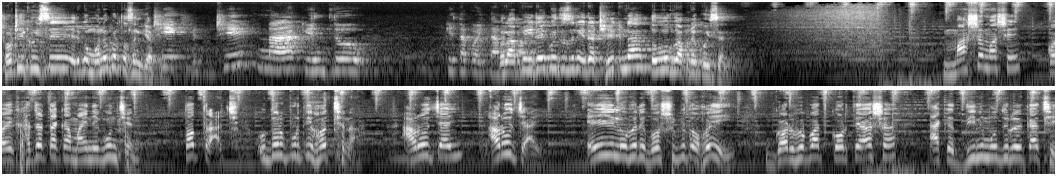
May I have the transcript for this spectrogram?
সঠিক হয়েছে এরকম মনে করতেছেন কি আপনি? ঠিক ঠিক না কিন্তু কিতা কইতাম বলে আপনি এটাই কইতেছেন এটা ঠিক না? তবুও আপনি কইছেন? মাসে মাসে কয়েক হাজার টাকা মাইনে গুনছেন। তত্রাজ উদরপূর্তি হচ্ছে না। আরও চাই আরও চাই। এই লোভের বশীভূত হয়েই গর্ভপাত করতে আসা এক দিনমজুরের কাছে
